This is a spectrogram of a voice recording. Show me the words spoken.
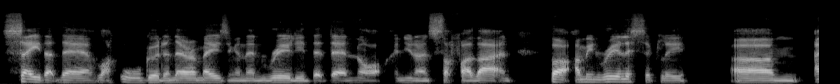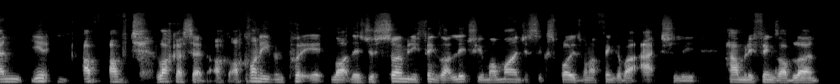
say that they're like all good and they're amazing and then really that they're not and you know and stuff like that and but i mean realistically um and you know, I've, I've like i said I, I can't even put it like there's just so many things like literally my mind just explodes when i think about actually how many things i've learned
